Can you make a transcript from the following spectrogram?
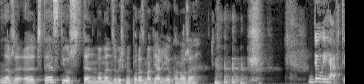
No dobrze, e, czy to jest już ten moment, żebyśmy porozmawiali o Konorze? Do we have to?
